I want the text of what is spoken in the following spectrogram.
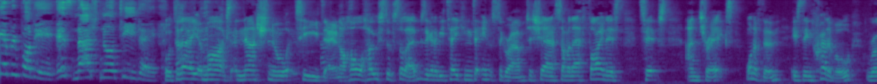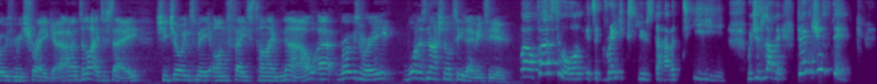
morning, everybody. It's National Tea Day. Well, today marks National Tea Day, and a whole host of celebs are going to be taking to Instagram to share some of their finest tips and tricks. One of them is the incredible Rosemary Shrager, and I'm delighted to say she joins me on FaceTime now. Uh, Rosemary, what does National Tea Day mean to you? Well, first of all, it's a great excuse to have a tea, which is lovely. Don't you think?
